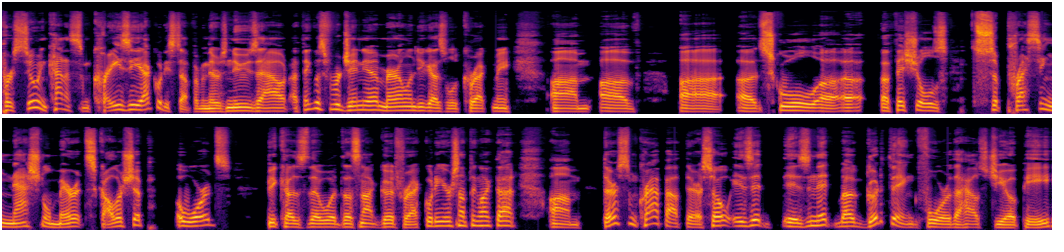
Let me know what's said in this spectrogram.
pursuing kind of some crazy equity stuff? I mean, there's news out, I think it was Virginia, Maryland, you guys will correct me, um, of uh, uh, school uh, officials suppressing national merit scholarship awards because that's not good for equity or something like that. Um, there's some crap out there. So is it isn't it a good thing for the House GOP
